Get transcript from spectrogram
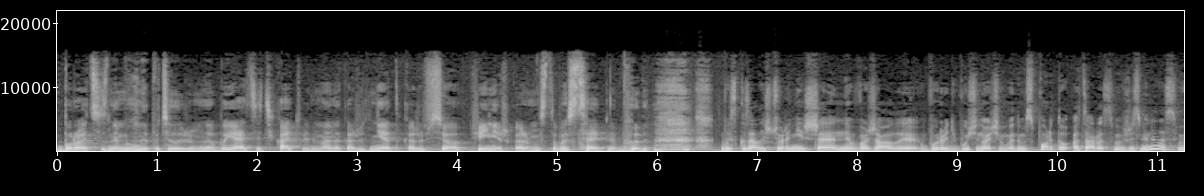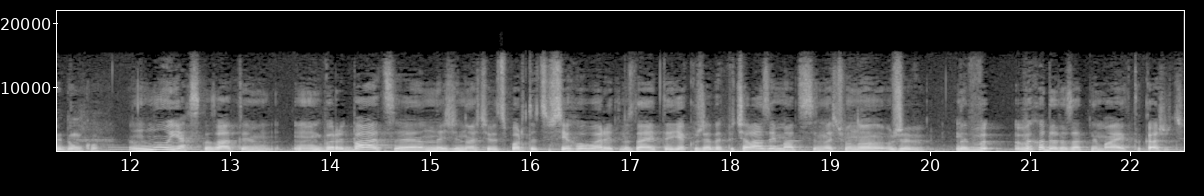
боротися з ними. Вони почали вже мене боятися, тікати від мене. кажуть, ні, каже, все, фініш, каже, ми з тобою стояти не будемо. Ви сказали, що раніше не вважали боротьбу жіночим видом спорту, а зараз ви вже змінили свою думку? Ну, як сказати, боротьба це не жіночий від спорту. Це всі говорять. Ну, знаєте, як вже почала займатися, значить воно вже виходу назад немає, як то кажуть.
